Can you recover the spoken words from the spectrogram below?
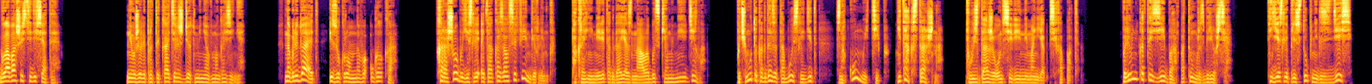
Глава 60. Неужели протыкатель ждет меня в магазине? Наблюдает из укромного уголка. Хорошо бы, если это оказался Фингерлинг. По крайней мере, тогда я знала бы, с кем имею дело. Почему-то, когда за тобой следит знакомый тип, не так страшно. Пусть даже он серийный маньяк-психопат. Плюнь-ка ты, Зиба, потом разберешься. Если преступник здесь,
